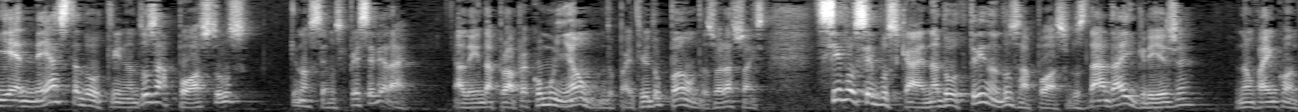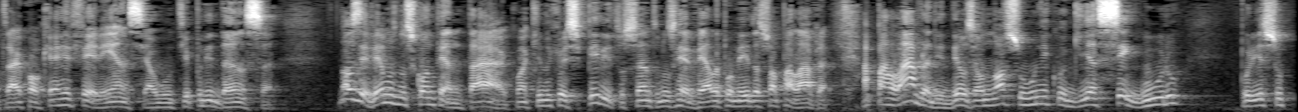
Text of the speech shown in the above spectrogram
E é nesta doutrina dos apóstolos que nós temos que perseverar, além da própria comunhão, do partir do pão, das orações. Se você buscar na doutrina dos apóstolos dada à igreja, não vai encontrar qualquer referência a algum tipo de dança nós devemos nos contentar com aquilo que o Espírito Santo nos revela por meio da Sua palavra. A palavra de Deus é o nosso único guia seguro, por isso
